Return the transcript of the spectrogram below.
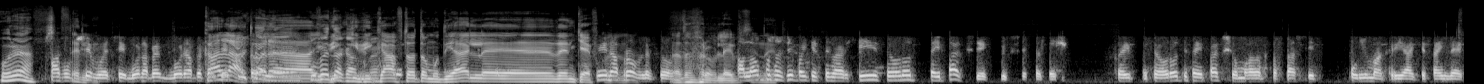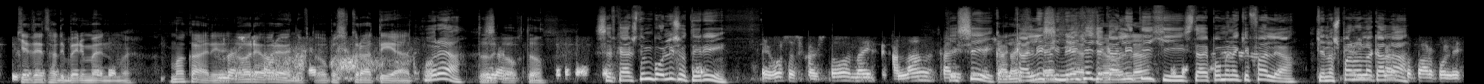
Ωραία. Άποψή θέλει. μου, έτσι. Μπορεί να, πέ- μπορεί να πέσει Καλά, και καλά, τώρα κουβέντα ειδι- κάνουμε. ειδικά αυτό το Μουντιάλ ε, δεν είναι και εύκολο. Είναι απρόβλεπτο. Να το προβλέψεις. Αλλά ναι. όπως σας είπα και στην αρχή, θεωρώ ότι θα υπάρξει έκπληξη φέτος. Θεωρώ ότι θα υπάρξει ομάδα που θα φτάσει πολύ μακριά και θα είναι έκπληξη. Και δεν θα την περιμένουμε. Μακάρι. Ναι. Ωραίο, ωραίο είναι αυτό. Όπως η Κροατία Ωραία. το 18. Σε ευχαριστούμε πολύ, Σωτηρή. Εγώ σας ευχαριστώ. Να είστε καλά. Και Καλή εσύ. συνέχεια. Καλή Καλή συνέχεια συνέχεια σε και καλή όλα. τύχη στα επόμενα κεφάλαια. Και να σου πάνε όλα καλά. Ευχαριστώ πάρα πολύ.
